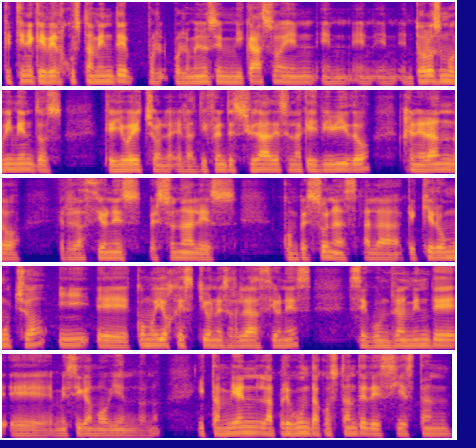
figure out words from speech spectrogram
que tiene que ver justamente, por, lo menos en mi caso, en, todos los movimientos que yo he hecho en, las diferentes ciudades en las que he vivido, generando relaciones personales con personas a las que quiero mucho y eh, cómo yo gestiono esas relaciones según realmente eh, me siga moviendo. Y también la pregunta constante de si es tan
